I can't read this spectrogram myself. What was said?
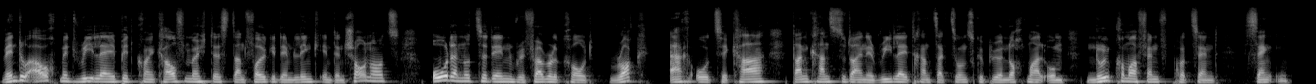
Wenn du auch mit Relay Bitcoin kaufen möchtest, dann folge dem Link in den Show Notes oder nutze den Referral Code ROCK ROCK, dann kannst du deine Relay-Transaktionsgebühr nochmal um 0,5% senken.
